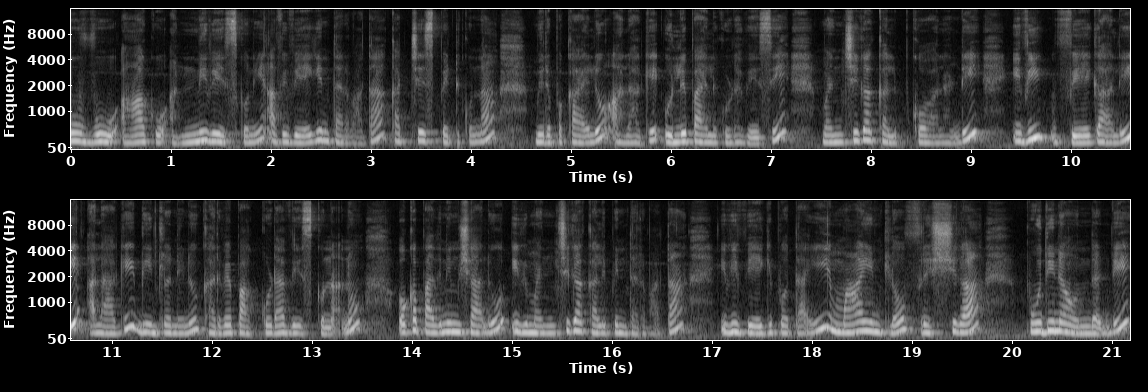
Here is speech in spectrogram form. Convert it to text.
పువ్వు ఆకు అన్నీ వేసుకొని అవి వేగిన తర్వాత కట్ చేసి పెట్టుకున్న మిరపకాయలు అలాగే ఉల్లిపాయలు కూడా వేసి మంచిగా కలుపుకోవాలండి. ఇవి వేగాలి. అలాగే దీంట్లో నేను కరివేపాకు కూడా వేసుకున్నాను. ఒక పది నిమిషాలు ఇవి మంచిగా కలిపిన తర్వాత ఇవి వేగిపోతాయి. మా ఇంట్లో ఫ్రెష్గా పుదీనా ఉందండి.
